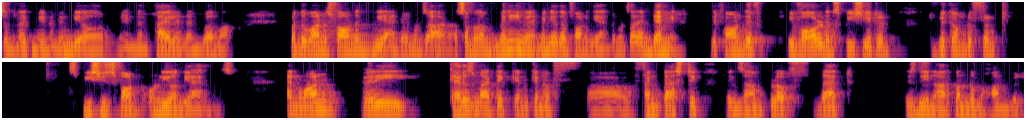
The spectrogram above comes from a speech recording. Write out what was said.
like mainland India or mainland Thailand and Burma, but the ones found in the Andamans are some of them, many many of them found in the Andamans are endemic. They found they've evolved and speciated to become different species found only on the islands. And one very charismatic and kind of uh, fantastic example of that is the Narcondam hornbill.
